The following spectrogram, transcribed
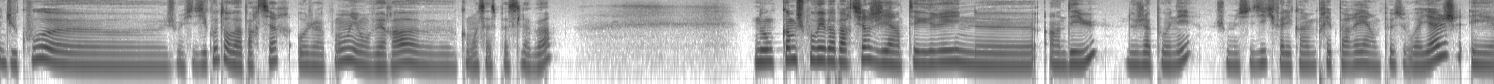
Du coup, euh, je me suis dit, écoute, on va partir au Japon et on verra euh, comment ça se passe là-bas. Donc, comme je pouvais pas partir, j'ai intégré une, un DU de japonais. Je me suis dit qu'il fallait quand même préparer un peu ce voyage et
